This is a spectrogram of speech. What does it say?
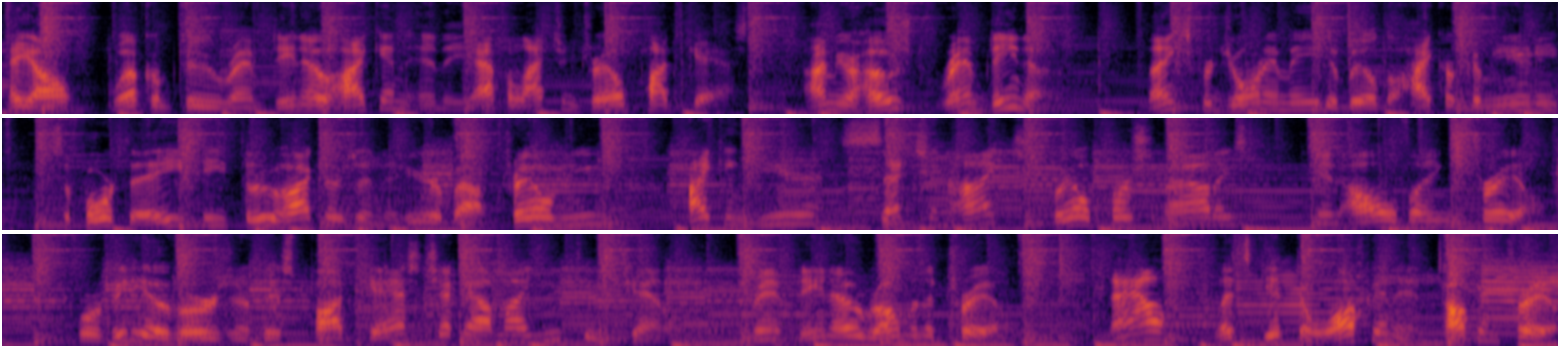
Hey y'all, welcome to Ramdino Hiking and the Appalachian Trail Podcast. I'm your host, Ramdino. Thanks for joining me to build a hiker community, support the AT through hikers, and to hear about trail news, hiking gear, section hikes, trail personalities, and all things trail. For a video version of this podcast, check out my YouTube channel, Ramdino Roaming the Trail. Now, let's get to walking and talking trail.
